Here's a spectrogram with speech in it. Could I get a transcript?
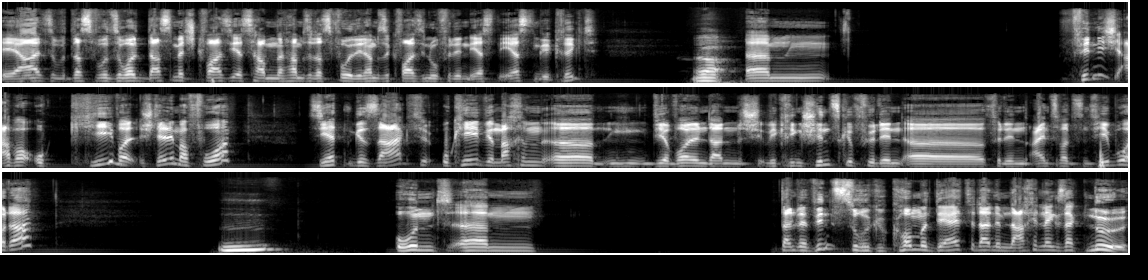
Ja, also das, sie wollten das Match quasi erst haben, dann haben sie das vor, den haben sie quasi nur für den ersten ersten gekriegt. Ja, Ähm, Finde ich aber okay, weil stell dir mal vor, sie hätten gesagt, okay, wir machen, äh, wir wollen dann, wir kriegen Shinsuke für den, äh, für den 21. Februar da. mhm. Und ähm, dann wäre Vince zurückgekommen und der hätte dann im Nachhinein gesagt, nö.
